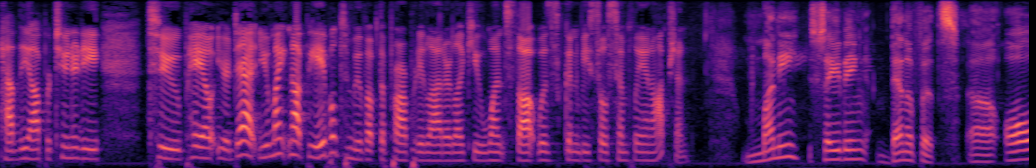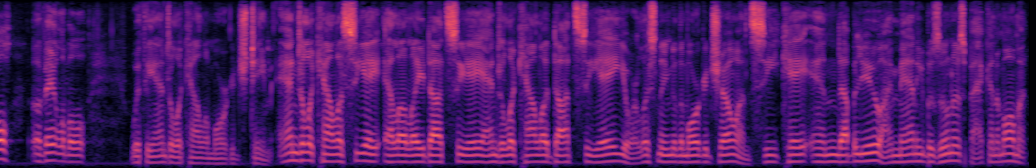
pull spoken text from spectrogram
have the opportunity to pay out your debt, you might not be able to move up the property ladder like you once thought was going to be so simply an option. Money saving benefits, uh, all available with the Angela Calla Mortgage Team. Angela Calla, C-A-L-L-A dot C-A, angelacalla.ca. You're listening to The Mortgage Show on CKNW. I'm Manny Bazunas. Back in a moment.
